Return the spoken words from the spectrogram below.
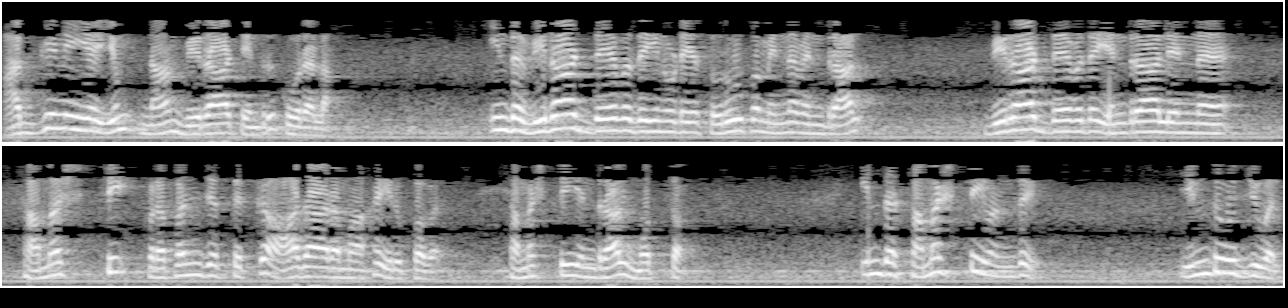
அக்னியையும் நாம் விராட் என்று கூறலாம். இந்த விராட் தேவதையினுடைய சொரூபம் என்னவென்றால் விராட் தேவதை என்றால் என்ன? சமஷ்டி பிரபஞ்சத்துக்கு ஆதாரமாக இருப்பவர். சமஷ்டி என்றால் மொத்தம். இந்த சமஷ்டி வந்து இண்டிவிஜுவல்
